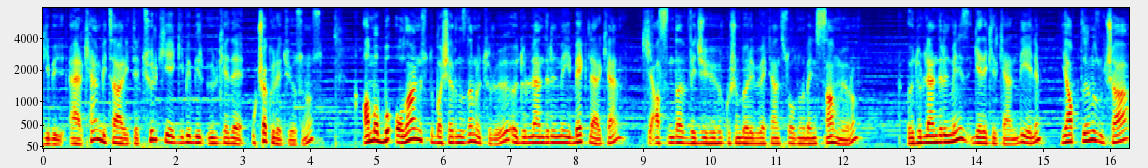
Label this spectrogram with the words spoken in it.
gibi erken bir tarihte Türkiye gibi bir ülkede uçak üretiyorsunuz. Ama bu olağanüstü başarınızdan ötürü ödüllendirilmeyi beklerken ki aslında Vecihi Hürkuş'un böyle bir beklentisi olduğunu ben hiç sanmıyorum. Ödüllendirilmeniz gerekirken diyelim yaptığınız uçağa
